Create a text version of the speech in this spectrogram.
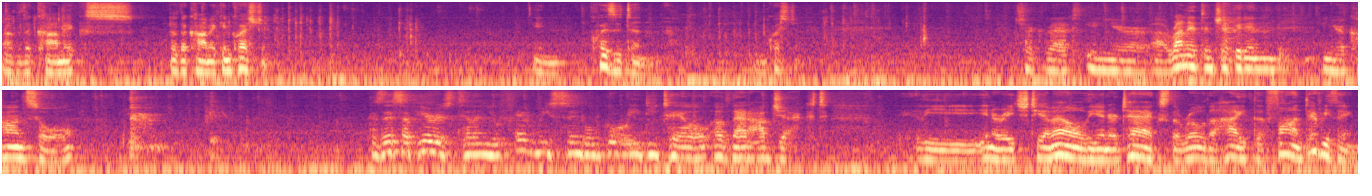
of the comics of the comic in question. In quesiton. In question. Check that in your uh, run it and check it in in your console. Because this up here is telling you every single gory detail of that object. The inner HTML, the inner text, the row, the height, the font, everything.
